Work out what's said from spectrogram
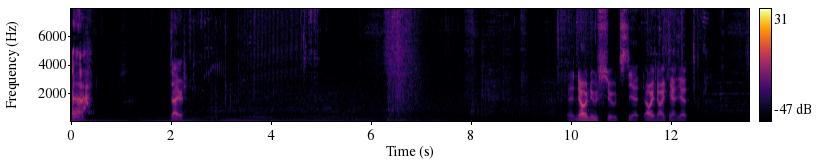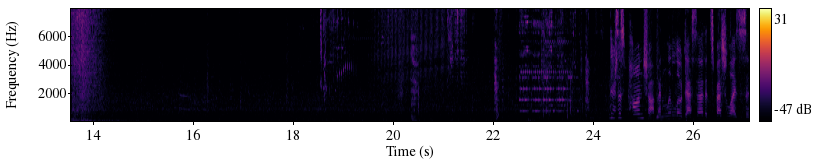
Ah. Tired. Uh, no new suits yet. Oh wait, no, I can't yet. Pawn shop in Little Odessa that specializes in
